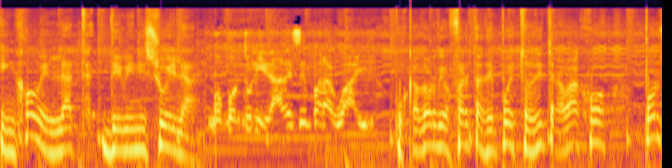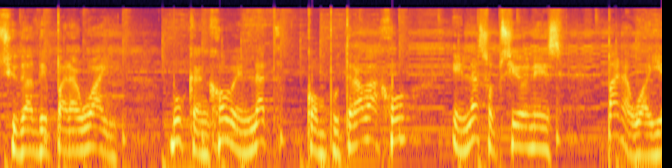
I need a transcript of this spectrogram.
en JovenLat de Venezuela. Oportunidades en Paraguay. Buscador de ofertas de puestos de trabajo por ciudad de Paraguay. Busca en JovenLat Computrabajo en las opciones Paraguay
